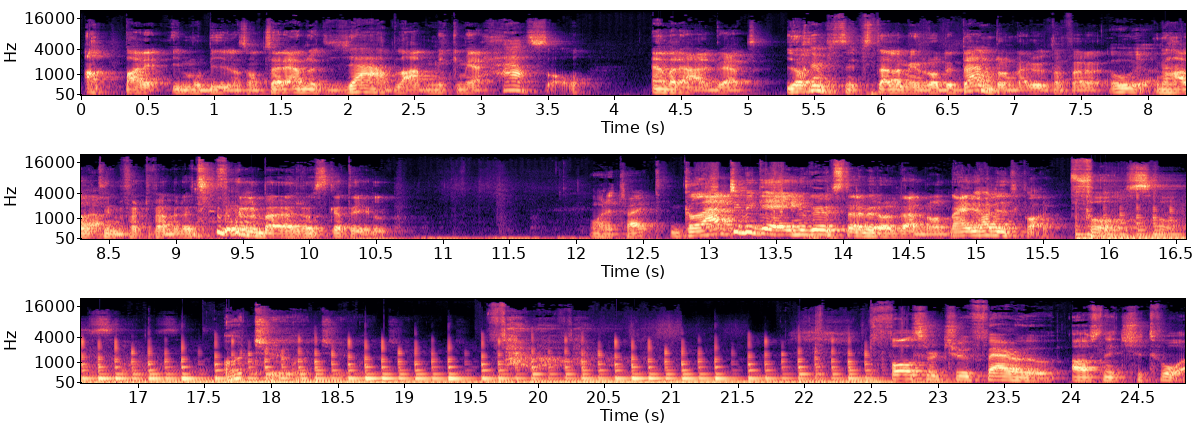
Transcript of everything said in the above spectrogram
appar i mobilen och sånt så är det ändå ett jävla mycket mer hassle än vad det är, du vet. Jag kan i princip ställa min rhododendron där utanför Oh ja. en halvtimme, 45 minuter, sen börjar jag ruska till. Wanna try it? Glad to be gay, nu går jag ut och ställer mig i rhododendron. Nej, vi har lite kvar. False. Or true. False or true Pharaoh avsnitt 22.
